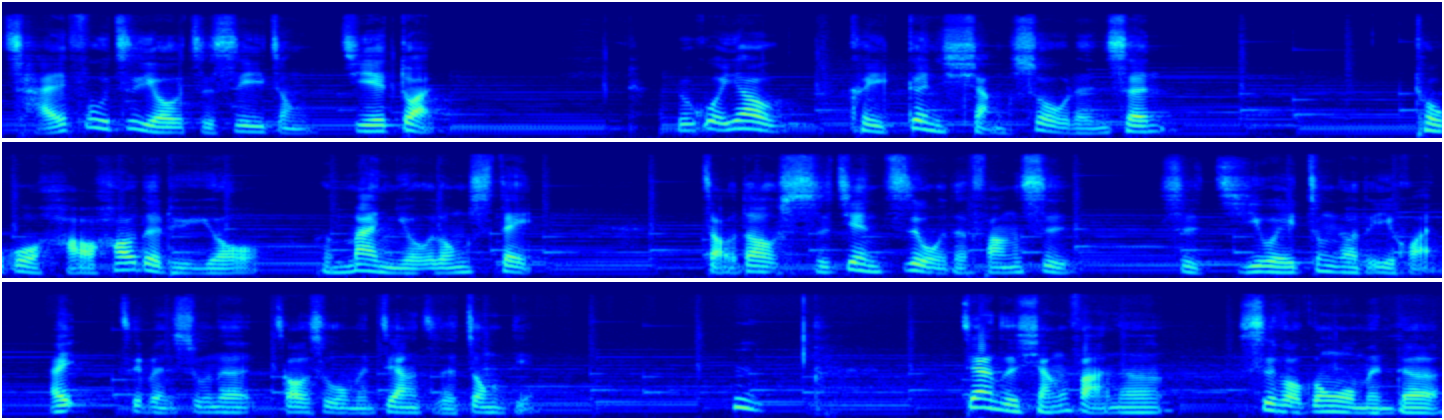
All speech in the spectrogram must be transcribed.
财富自由只是一种阶段。如果要可以更享受人生，透过好好的旅游和漫游 long stay，找到实践自我的方式是极为重要的一环。哎，这本书呢，告诉我们这样子的重点。嗯，这样子想法呢，是否跟我们的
